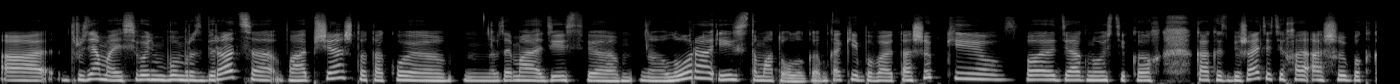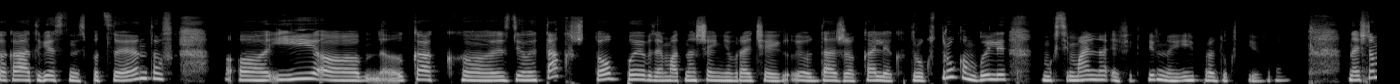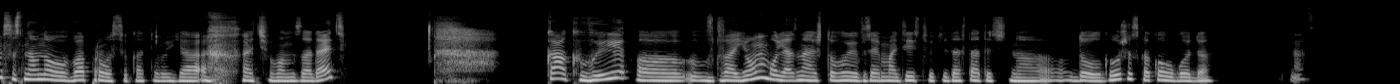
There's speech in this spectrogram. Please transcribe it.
А, друзья мои, сегодня мы будем разбираться вообще, что такое взаимодействие лора и стоматолога. Какие бывают ошибки в диагностиках, как избежать этих ошибок, какая ответственность пациентов а, и а, как э, сделать так, чтобы взаимоотношения врачей, э, даже коллег друг с другом были максимально эффективны и продуктивны. Начнем с основного вопроса, который я хочу вам задать. Как вы э, вдвоем, я знаю, что вы взаимодействуете достаточно долго уже, с какого года? 15.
